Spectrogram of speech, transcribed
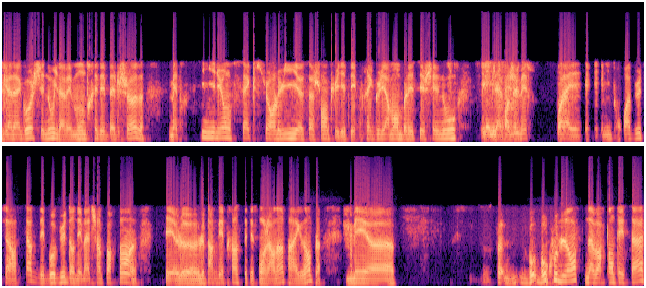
Ganago, chez nous, il avait montré des belles choses. Mettre 6 millions secs sur lui, euh, sachant qu'il était régulièrement blessé chez nous et il avait jamais, voilà, il a mis trois buts. Alors certes, des beaux buts dans des matchs importants. Euh, c'est le, le Parc des Princes, c'était son jardin, par exemple. Mais euh, beaucoup de lance d'avoir tenté ça.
